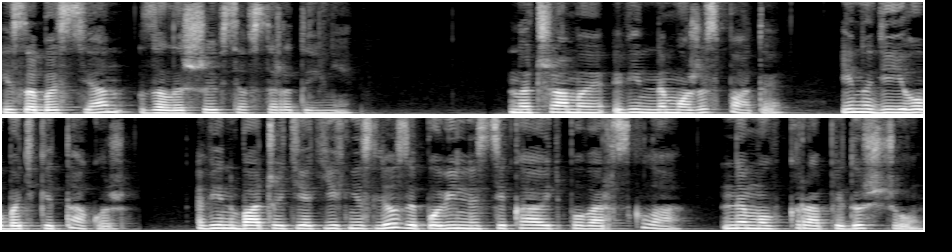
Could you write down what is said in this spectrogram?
і Себастьян залишився всередині. Ночами він не може спати, іноді його батьки також. Він бачить, як їхні сльози повільно стікають поверх скла, немов краплі дощу.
